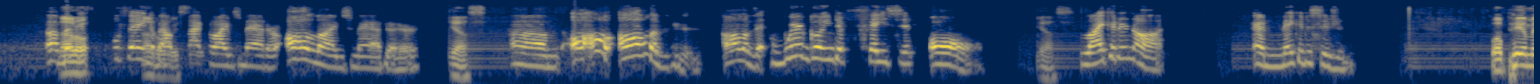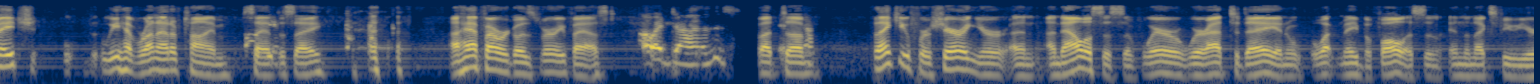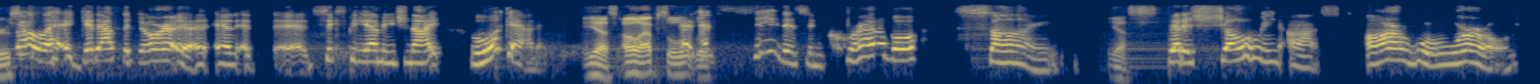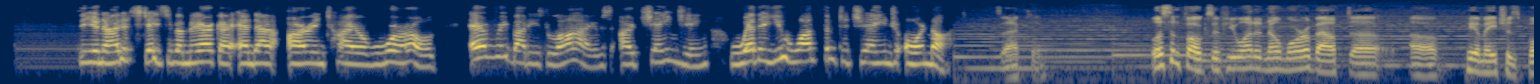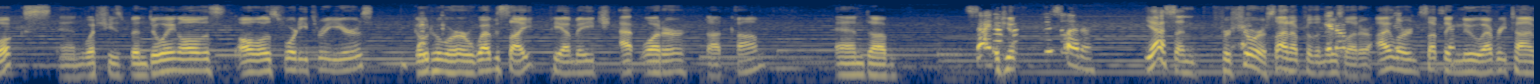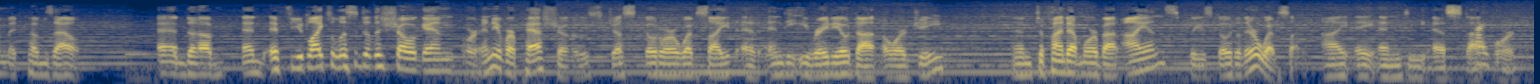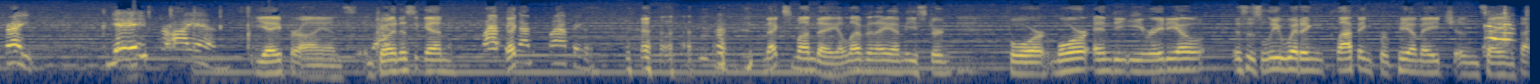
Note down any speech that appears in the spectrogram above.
but this whole thing about always. Black Lives Matter, all lives matter, Yes. um, all all of it, all of that. We're going to face it all, Yes. like it or not, and make a decision. Well, PMH, we have run out of time, sad Okay. to say. a half hour goes very fast. Oh, it does. But It um, does. Thank you for sharing your an analysis of where we're at today and what may befall us in, in the next few years. Well, hey, get out the door uh, and at, at 6 p.m. each night, look at it Yes. Oh, absolutely. and see this incredible sign Yes. that is showing us our world, the United States of America, and uh, our entire world. Everybody's lives are changing, whether you want them to change or not. Exactly. Listen, folks, if you want to know more about uh, uh, PMH's books and what she's been doing all this, all those 43 years, go to her website, pmhatwater.com. And um, Sign up you- for the newsletter. yes, and for sure, sign up for the You know, newsletter. I learn something new every time it comes out. And um, and if you'd like to listen to this show again or any of our past shows, just go to our website at nderadio.org. And to find out more about IANDS, please go to their website, iands.org. Right. Yay for IM. Yay for IANDS. And join us again Clapping, Next- I'm clapping. next Monday, 11 a.m. Eastern, for more NDE radio. This is Lee Witting clapping for PMH and saying th-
